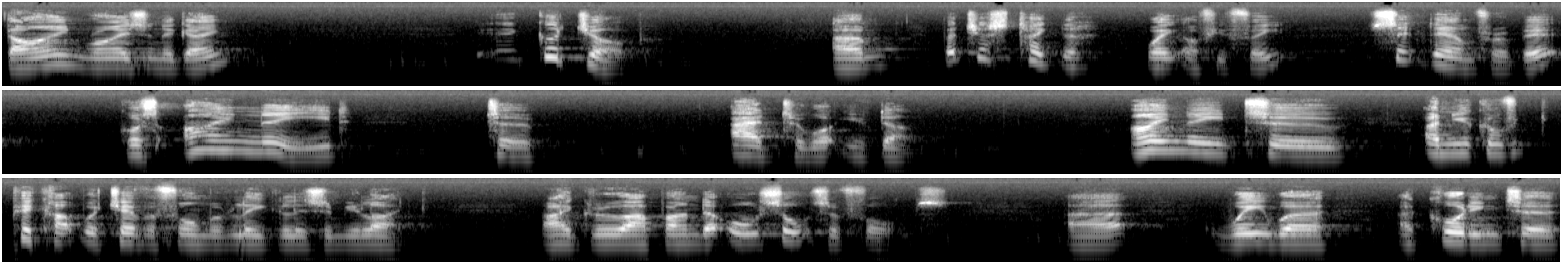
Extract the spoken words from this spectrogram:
dying, rising again. Good job. Um, but just take the weight off your feet, sit down for a bit, because I need to add to what you've done. I need to, and you can pick up whichever form of legalism you like. I grew up under all sorts of forms. Uh, we were, according to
